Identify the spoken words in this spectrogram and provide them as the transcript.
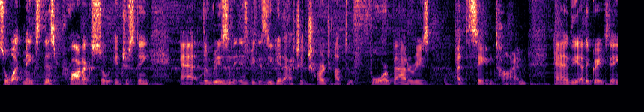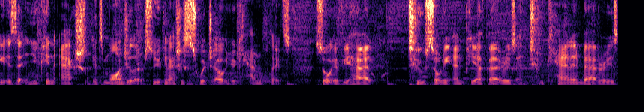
So what makes this product so interesting? Uh, the reason is because you can actually charge up to four batteries at the same time. And the other great thing is that you can actually, it's modular, so you can actually switch out your camera plates. So if you had two Sony NPF batteries and two Canon batteries,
